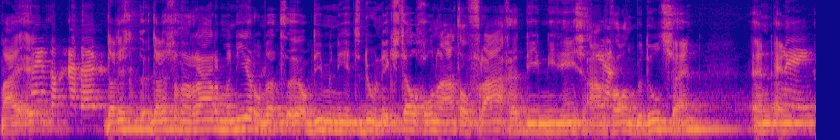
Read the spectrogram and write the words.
Maar dag verder. dat is, dat is toch een rare manier om dat eh, op die manier te doen? Ik stel gewoon een aantal vragen die niet eens aanvallend bedoeld zijn. En, en, Nee.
